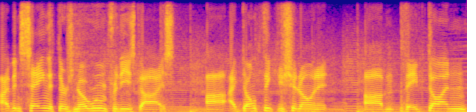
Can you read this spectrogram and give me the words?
I've been saying that there's no room for these guys. Uh, I don't think you should own it. Um, they've done,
